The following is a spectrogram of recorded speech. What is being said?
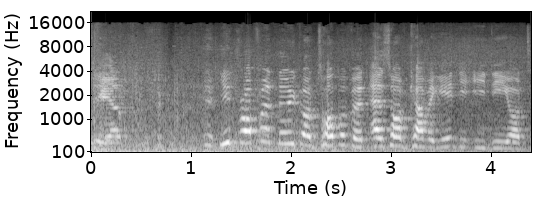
shit. Yeah. You drop a nuke on top of it as I'm coming in, you idiot.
